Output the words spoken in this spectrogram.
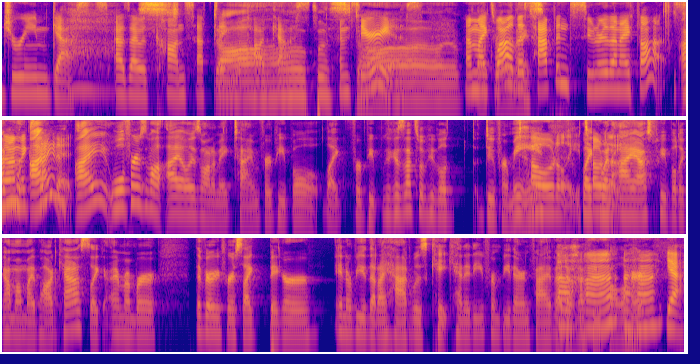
dream guests as I was concepting the podcast. I'm serious. I'm like, wow, really this nice. happened sooner than I thought. So I'm, excited. I well, first of all, I always want to make time for people, like for people, because that's what people do for me. Totally, Like when. I ask people to come on my podcast, like I remember the very first like bigger interview that I had was Kate Kennedy from Be There in Five. I don't know if you follow her. uh-huh. Yeah.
